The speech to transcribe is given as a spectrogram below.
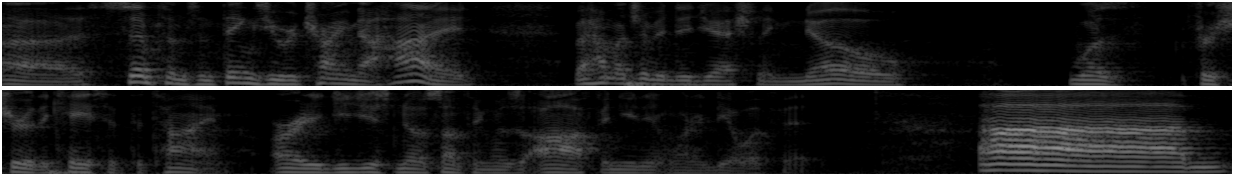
uh, symptoms and things you were trying to hide, but how much of it did you actually know was for sure the case at the time? Or did you just know something was off and you didn't want to deal with it? Um,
